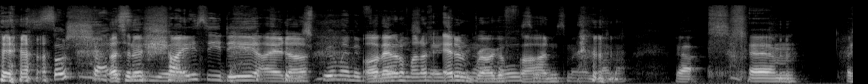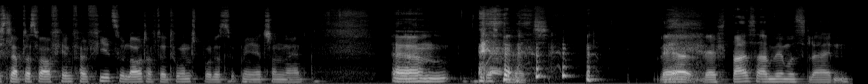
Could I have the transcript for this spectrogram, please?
ja. Ist so scheiße. Was für eine hier. scheiß Idee, Alter. ich spüre meine Finger Oh, wären wir doch mal nach Edinburgh gefahren. ja, ähm, ich glaube, das war auf jeden Fall viel zu laut auf der Tonspur, das tut mir jetzt schon leid. Ähm. wer, wer Spaß haben will, muss leiden.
